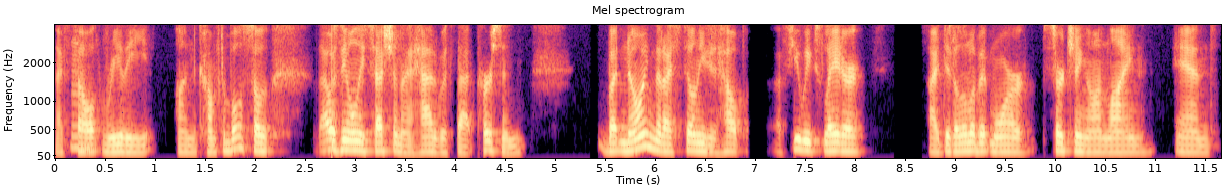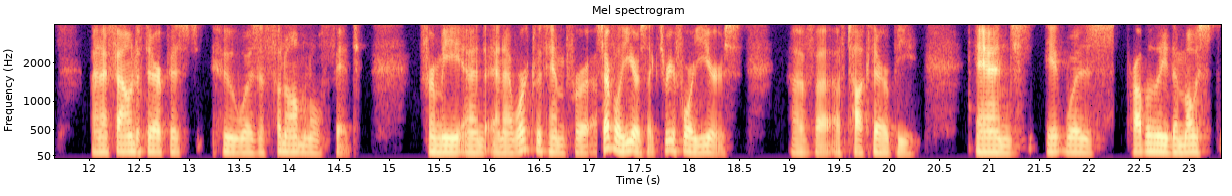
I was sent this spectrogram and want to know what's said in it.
I hmm. felt mm. really uncomfortable. So that was the only session I had with that person. But knowing that I still needed help, a few weeks later, I did a little bit more searching online and and I found a therapist who was a phenomenal fit for me and and I worked with him for several years like 3 or 4 years of uh, of talk therapy and it was probably the most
